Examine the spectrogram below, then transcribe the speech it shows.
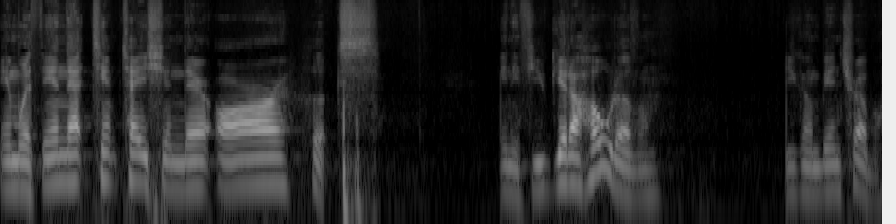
And within that temptation, there are hooks. And if you get a hold of them, you're going to be in trouble.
